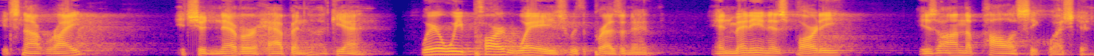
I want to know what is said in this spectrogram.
It's not right. It should never happen again. Where we part ways with the president and many in his party is on the policy question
